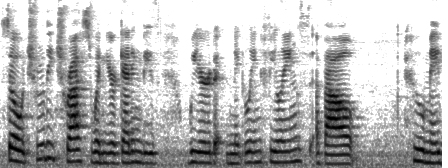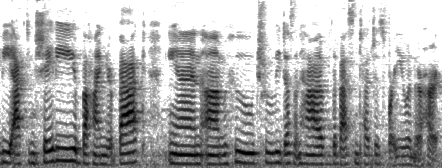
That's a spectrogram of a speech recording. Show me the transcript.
So truly trust when you're getting these weird niggling feelings about who may be acting shady behind your back and um, who truly doesn't have the best intentions for you in their heart.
